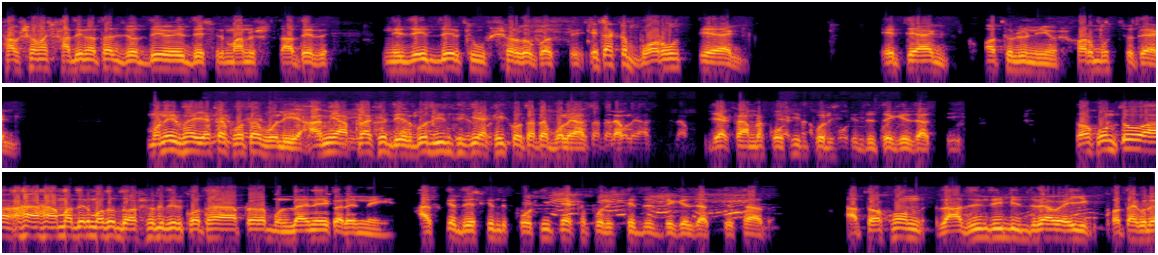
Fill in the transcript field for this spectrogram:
সবসময় স্বাধীনতার যুদ্ধেও এই দেশের মানুষ তাদের নিজেদেরকে উৎসর্গ করছে। এটা একটা বড় ত্যাগ। এই ত্যাগ অতুলনীয়, সর্বোচ্চ ত্যাগ। মনির ভাই, একটা কথা বলি। আমি আপনাকে দীর্ঘদিন থেকে একই কথাটা বলে আসছিলাম, যে একটা আমরা কঠিন পরিস্থিতি থেকে যাচ্ছি। তখন তো আমাদের মতো দর্শকদের কথা আপনারা মূল্যায়নই করেননি আজকে দেশ কিন্তু কঠিন একটা পরিস্থিতির দিকে যাচ্ছে, স্যার। আর তখন রাজনীতিবিদরাও এই কথাগুলো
